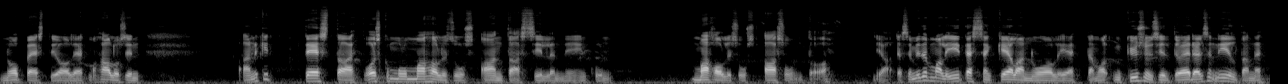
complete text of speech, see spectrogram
nopeasti oli, että mä halusin ainakin testaa, että voisiko mulla mahdollisuus antaa sille niin kuin mahdollisuus asuntoa. Ja, ja se, mitä mä olin itse sen kelannut, oli, että mä, mä kysyin siltä jo edellisen iltan, että,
